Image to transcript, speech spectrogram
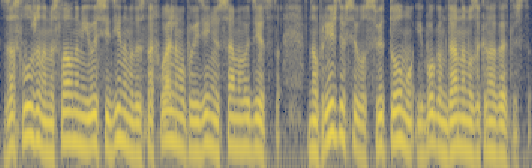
заслуженным и славным его сединам и достохвальному поведению с самого детства, но прежде всего святому и Богом данному законодательству.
